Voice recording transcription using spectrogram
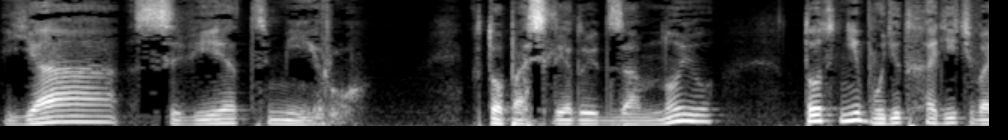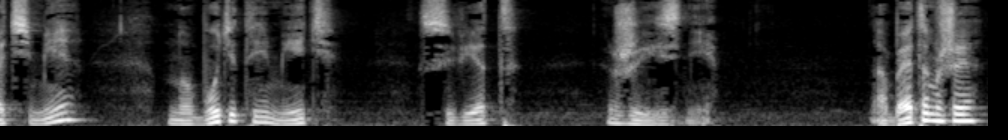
«Я свет миру. Кто последует за Мною, тот не будет ходить во тьме, но будет иметь свет жизни». Об этом же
